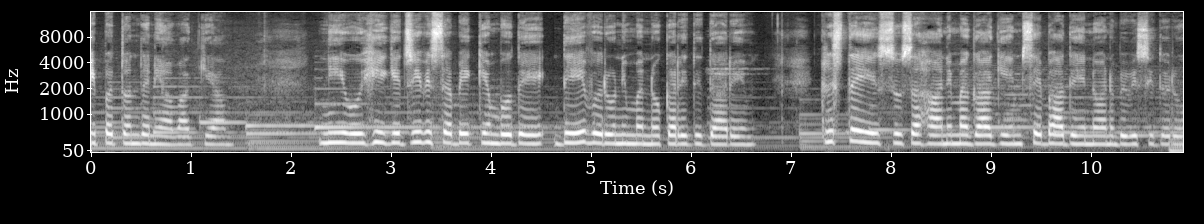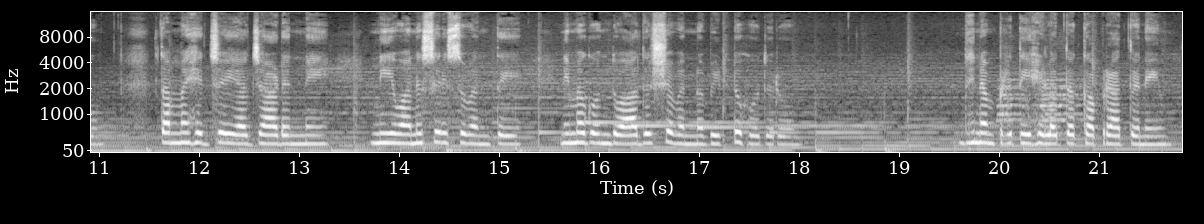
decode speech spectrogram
ಇಪ್ಪತ್ತೊಂದನೆಯ ವಾಕ್ಯ. ನೀವು ಹೀಗೆ ಜೀವಿಸಬೇಕೆಂಬುದೇ ದೇವರು ನಿಮ್ಮನ್ನು ಕರೆದಿದ್ದಾರೆ. ಕ್ರಿಸ್ತ ಯೇಸು ಸಹ ನಿಮಗಾಗಿ ಹಿಂಸೆ ಬಾಧೆಯನ್ನು ಅನುಭವಿಸಿದರು. ತಮ್ಮ ಹೆಜ್ಜೆಯ ಜಾಡನ್ನೇ ನೀವು ಅನುಸರಿಸುವಂತೆ ನಿಮಗೊಂದು ಆದರ್ಶವನ್ನು ಬಿಟ್ಟು ಹೋದರು. ದಿನಂಪ್ರತಿ ಹೇಳತಕ್ಕ ಪ್ರಾರ್ಥನೆ.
